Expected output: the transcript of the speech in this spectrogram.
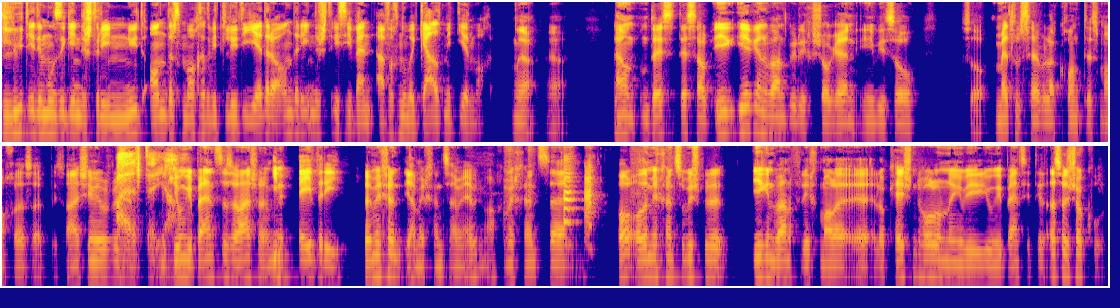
die Leute in der Musikindustrie nichts anderes machen, wie die Leute in jeder anderen Industrie. Sie wollen einfach nur Geld mit dir machen. ja, ja. ja und und des, deshalb, ir- irgendwann würde ich schon gerne irgendwie so, so Metal Server Contest machen so etwas. Weißt du, Alter, mit ja. junge Bands oder so, weißt du? Im Ebri. weil wir können, ja, wir können es auch immer machen. Wir können es, äh, voll, oder wir können zum Beispiel irgendwann vielleicht mal eine, eine Location holen und irgendwie junge Bands. Das wäre schon cool.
